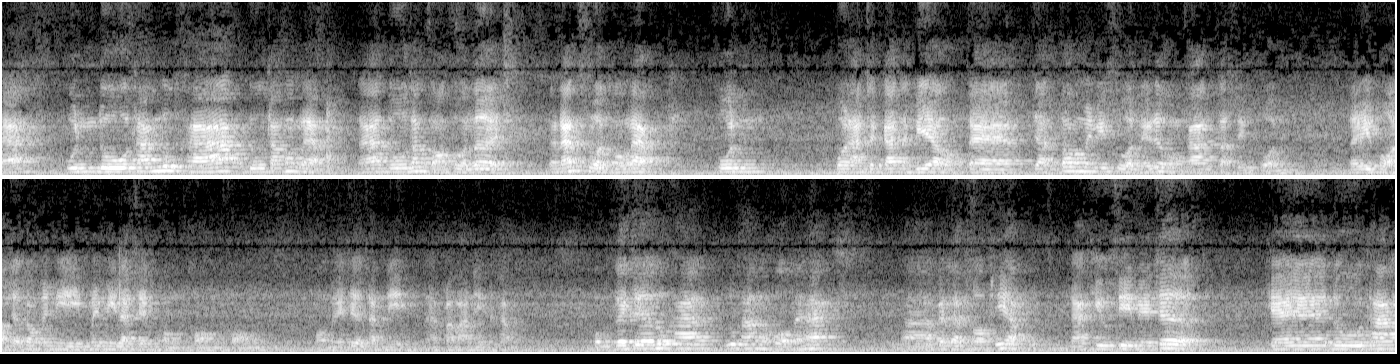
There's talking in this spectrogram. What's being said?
นะคุณดูทั้งลูกค้าดูทั้งห้องแลบนะดูทั้งสองส่วนเลย ดังนั้นส่วนของแลบ คุณบริหารจัดการอย่างเดียว แต่จะต้องไม่มีส่วนในเรื่องของการตัดสินผล ในรีพอร์ตจะต้องไม่มีไม่มีลายเซ็นของของของของเมเจอร์ท่านนี้นะประมาณนี้นะครับ ผมเคยเจอลูกค้าลูกค้าของผมนะฮะเป็นแลบสอบเทียบนะ QC Major แกดูทั้ง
